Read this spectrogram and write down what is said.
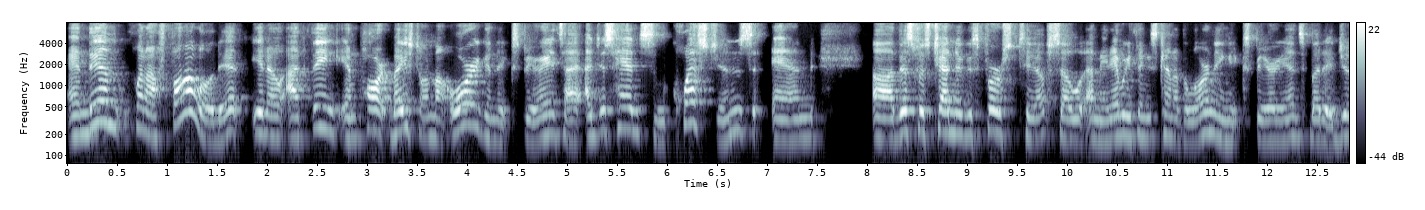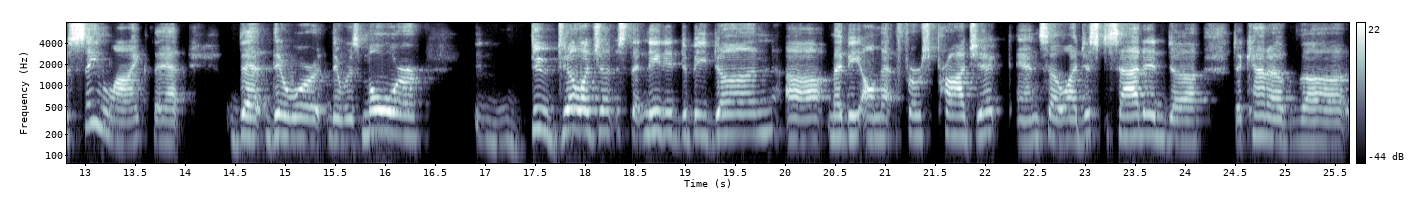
And then when I followed it, you know, I think in part based on my Oregon experience, I, I just had some questions. And uh, this was Chattanooga's first TIF. So, I mean, everything's kind of a learning experience, but it just seemed like that that there were there was more due diligence that needed to be done uh, maybe on that first project. And so i just decided uh, to kind of uh,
